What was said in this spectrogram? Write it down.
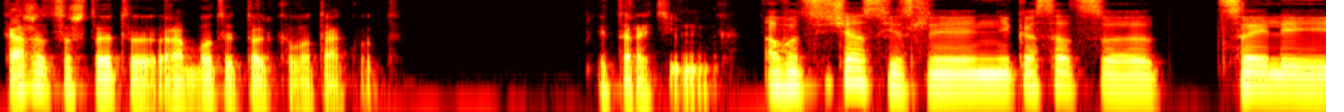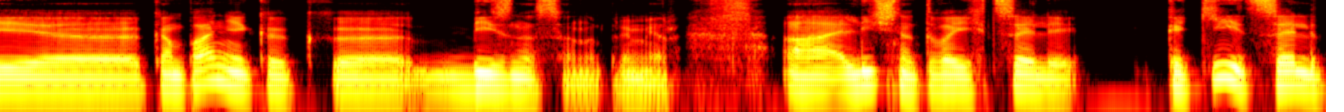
Кажется, что это работает только вот так вот, итеративненько. А вот сейчас, если не касаться целей э, компании как э, бизнеса, например, а лично твоих целей, какие цели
